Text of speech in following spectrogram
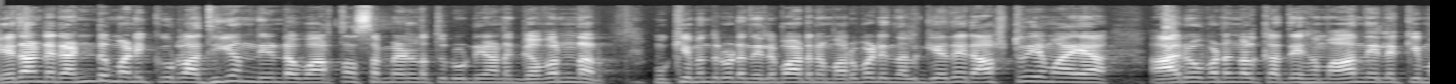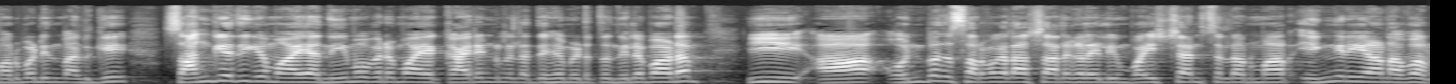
ഏതാണ്ട് രണ്ട് മണിക്കൂറിലധികം നീണ്ട വാർത്താ സമ്മേളനത്തിലൂടെയാണ് ഗവർണർ മുഖ്യമന്ത്രിയുടെ നിലപാടിന് മറുപടി നൽകിയത്. രാഷ്ട്രീയമായ ആരോപണങ്ങൾക്ക് അദ്ദേഹം ആ നിലയ്ക്ക് മറുപടി നൽകി. സാങ്കേതികമായ നിയമപരമായ കാര്യങ്ങളിൽ അദ്ദേഹം എടുത്ത നിലപാട്. ഈ ആ ഒൻപത് സർവകലാശാലകളിലെയും വൈസ് ചാൻസലർമാർ എങ്ങനെയാണ് അവർ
